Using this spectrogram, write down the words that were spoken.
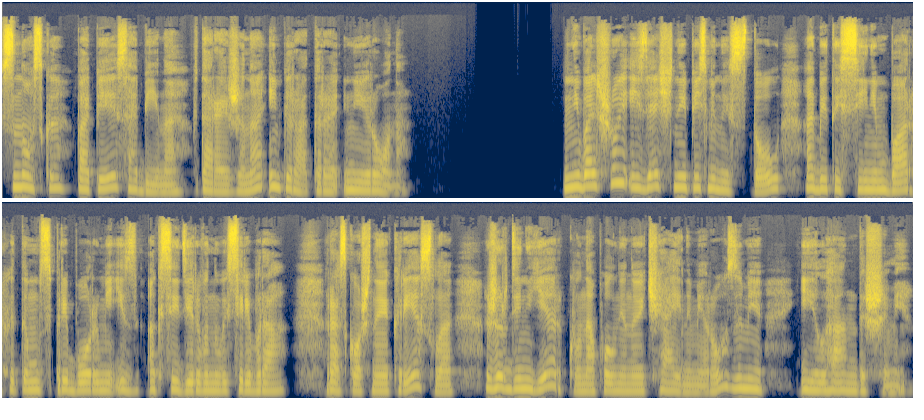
Сноска Попея Сабина, вторая жена императора Нейрона. Небольшой изящный письменный стол, обитый синим бархатом с приборами из оксидированного серебра, роскошное кресло, жардиньерку, наполненную чайными розами и ландышами.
